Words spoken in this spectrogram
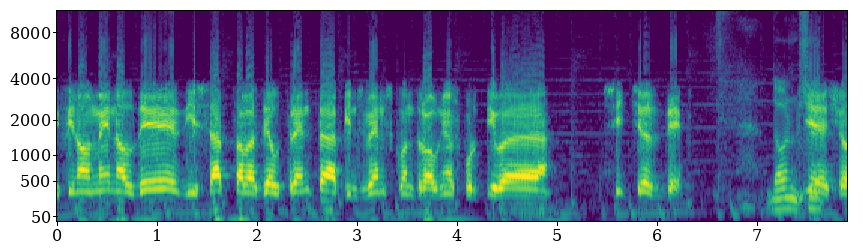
i finalment el D dissabte a les 10.30 a Pinsbens contra la Unió Esportiva Sitges D. Doncs I això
